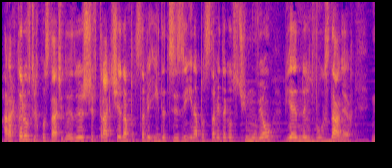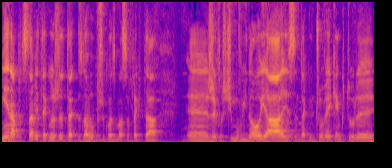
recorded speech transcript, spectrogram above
Charakterów tych postaci dowiadujesz się w trakcie na podstawie ich decyzji i na podstawie tego, co ci mówią w jednych, dwóch zdaniach. Nie na podstawie tego, że te, znowu przykład z Mass Effecta, e, że ktoś ci mówi, no ja jestem takim człowiekiem, który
